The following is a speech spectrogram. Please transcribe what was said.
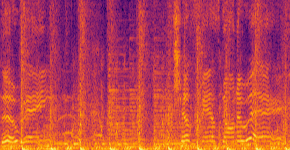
the rain just means gone away.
